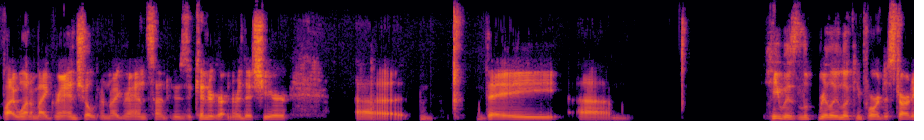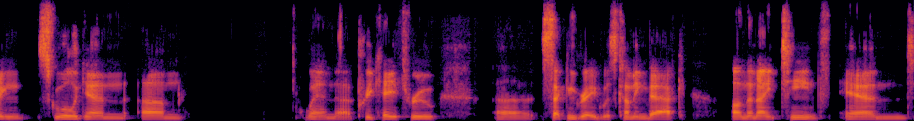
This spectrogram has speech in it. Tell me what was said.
by one of my grandchildren, my grandson, who's a kindergartner this year. Uh, they um, he was really looking forward to starting school again um, when uh, pre-K through uh, second grade was coming back on the 19th, and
